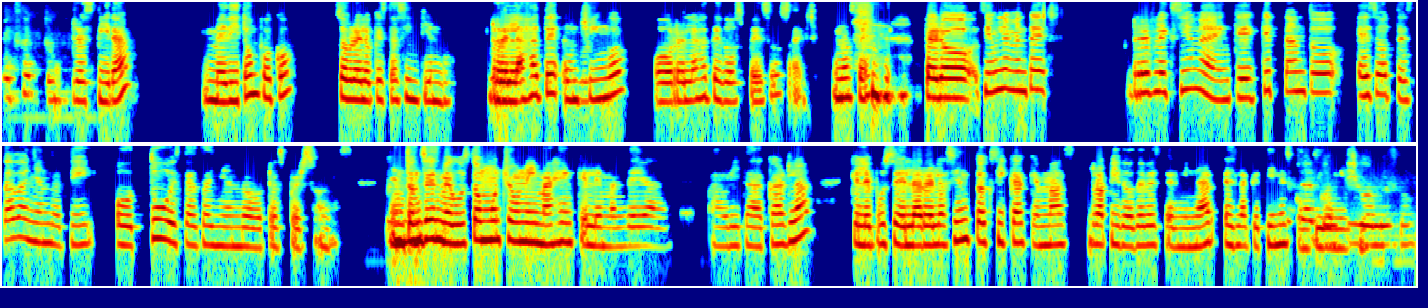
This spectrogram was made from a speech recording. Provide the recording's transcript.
Exacto. respira, medita un poco sobre lo que estás sintiendo, relájate un chingo o relájate dos pesos, no sé, pero simplemente reflexiona en que qué tanto eso te está dañando a ti o tú estás dañando a otras personas. Entonces me gustó mucho una imagen que le mandé a, ahorita a Carla, que le puse la relación tóxica que más rápido debes terminar es la que tienes contigo, mismo.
